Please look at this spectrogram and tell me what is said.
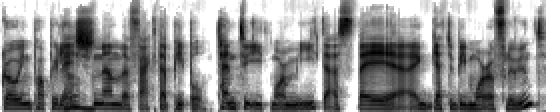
growing population oh. and the fact that people tend to eat more meat as they uh, get to be more affluent.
